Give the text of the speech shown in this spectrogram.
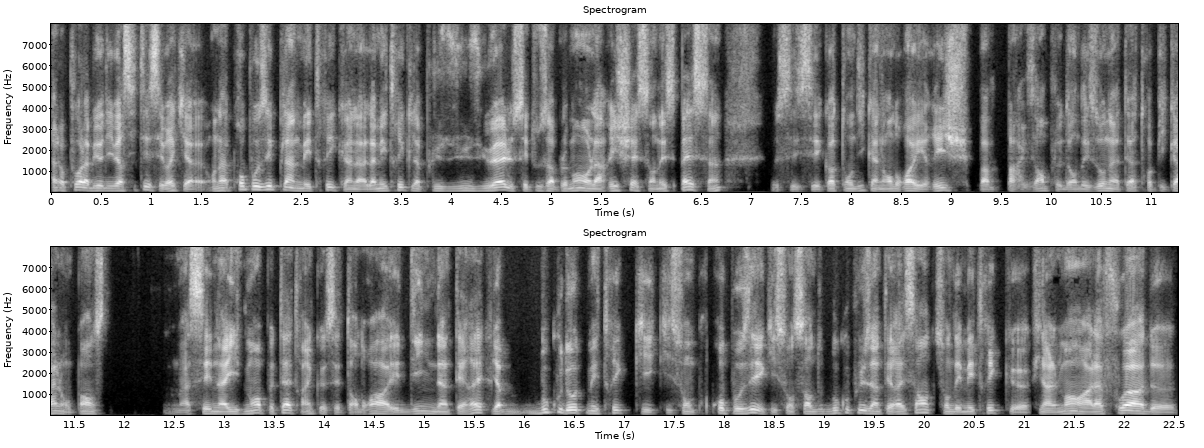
Alors pour la biodiversité, c'est vrai qu'on a, a, proposé plein de métriques. Hein. La, métrique la plus usuelle, c'est tout simplement la richesse en espèces. Hein. C'est quand on dit qu'un endroit est riche, par, par, exemple dans des zones intertropicales, on pense assez naïvement peut-être hein, que cet endroit est digne d'intérêt. Il y a beaucoup d'autres métriques qui, qui, sont proposées et qui sont sans doute beaucoup plus intéressantes. Ce sont des métriques euh, finalement à la fois de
